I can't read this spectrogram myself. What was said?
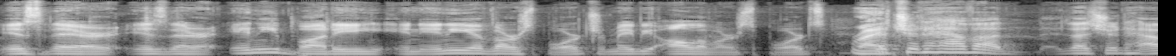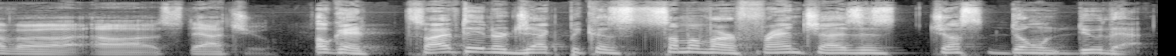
Is there is there anybody in any of our sports or maybe all of our sports Right. that should have a that should have a, a statue? Okay, so I have to interject because some of our franchises just don't do that.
